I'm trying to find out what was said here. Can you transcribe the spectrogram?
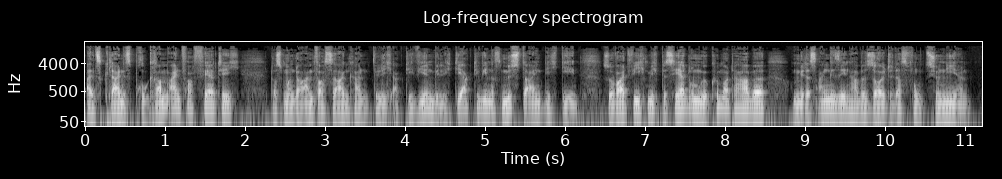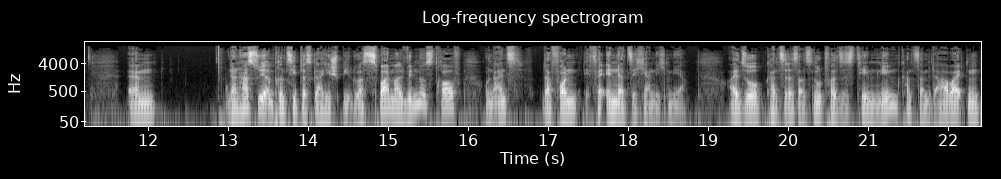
als kleines Programm einfach fertig, dass man da einfach sagen kann, will ich aktivieren, will ich deaktivieren, das müsste eigentlich gehen. Soweit wie ich mich bisher drum gekümmert habe und mir das angesehen habe, sollte das funktionieren. Ähm, dann hast du ja im Prinzip das gleiche Spiel. Du hast zweimal Windows drauf und eins davon verändert sich ja nicht mehr. Also kannst du das als Notfallsystem nehmen, kannst damit arbeiten,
